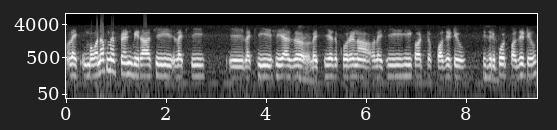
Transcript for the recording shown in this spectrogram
like one of my friend Viraj, he, like he, he like he, he has a, Yeah. like he has a corona, like he, he got a positive, his report positive.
